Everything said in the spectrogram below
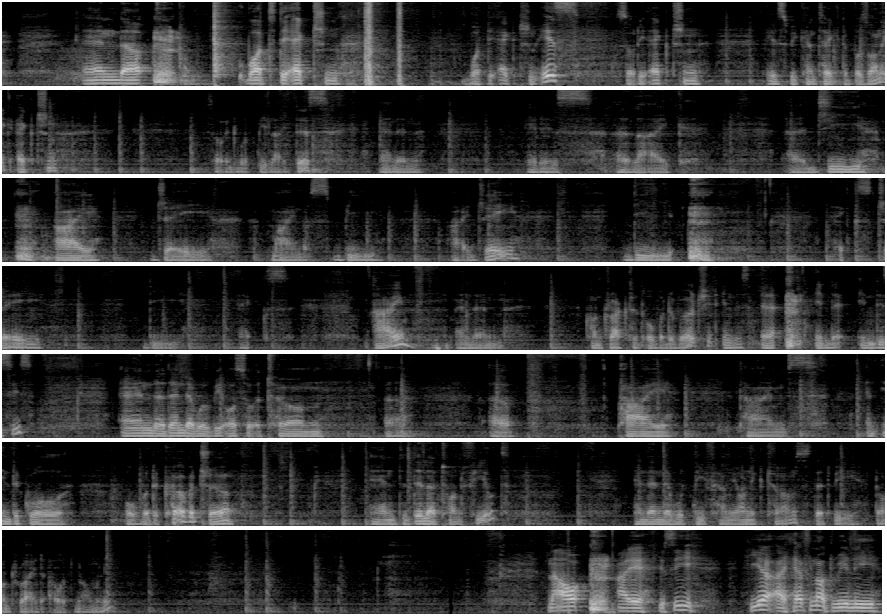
And uh, what the action what the action is. So the action is we can take the bosonic action. So it would be like this. And then it is uh, like uh, G I J minus B I J D X J i, and then contracted over the worldsheet in, this, uh, in the indices. And uh, then there will be also a term uh, uh, pi times an integral over the curvature and the dilaton field. And then there would be fermionic terms that we don't write out normally. Now, I, you see here I have not really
